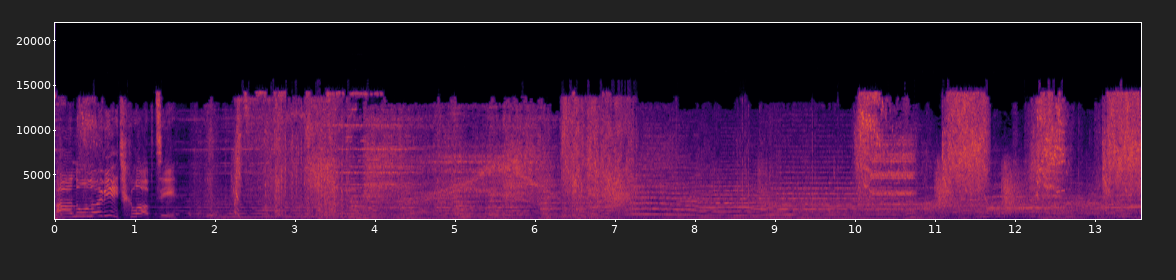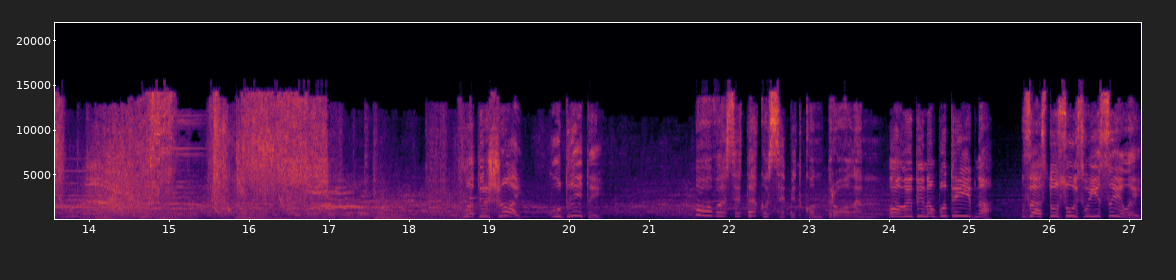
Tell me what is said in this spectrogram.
Ану, ловіть, хлопці! Флатершай, куди ти? У вас і так усе під контролем. Але ти нам потрібна. Застосуй свої сили.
